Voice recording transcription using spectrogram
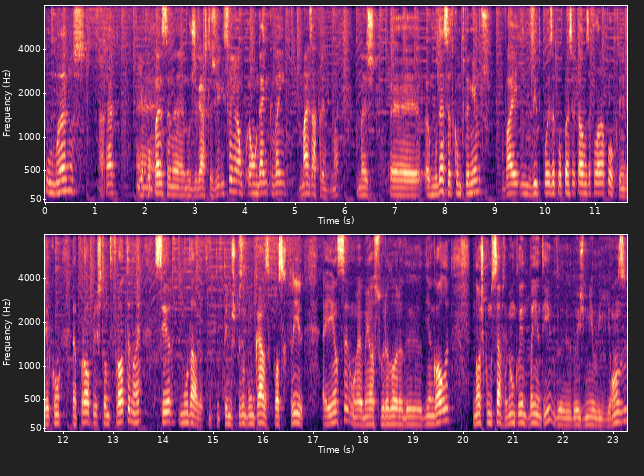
humanos, ah. certo? E a é. poupança na, no desgaste isso é um, é um, ganho que vem mais à frente, não é? Mas uh, a mudança de comportamentos vai induzir depois a poupança que estávamos a falar há pouco. Tem a ver com a própria gestão de frota, não é? Ser mudada. Temos, por exemplo, um caso que posso referir, a ENSA, a maior seguradora de, de Angola. Nós começamos, também um cliente bem antigo, de 2011,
